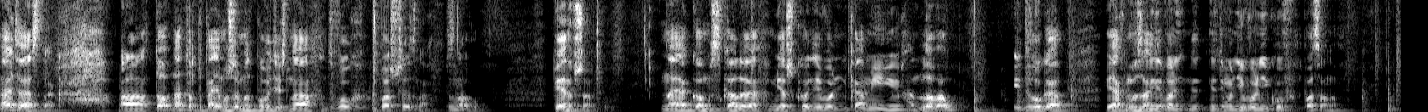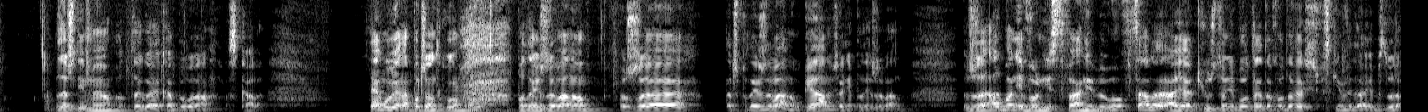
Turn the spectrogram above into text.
No i teraz tak. A to, na to pytanie możemy odpowiedzieć na dwóch płaszczyznach. Znowu. Pierwsza. Na jaką skalę Mieszko niewolnikami handlował? I druga. Jak mu za niewolni- niewolników płacono? Zacznijmy od tego, jaka była skala. Jak mówiłem na początku, podejrzewano, że... Znaczy podejrzewano, upierano się, a nie podejrzewano. Że albo niewolnictwa nie było wcale, a jak już to nie było tak dochodowe, jak się wszystkim wydaje. Bzdura.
